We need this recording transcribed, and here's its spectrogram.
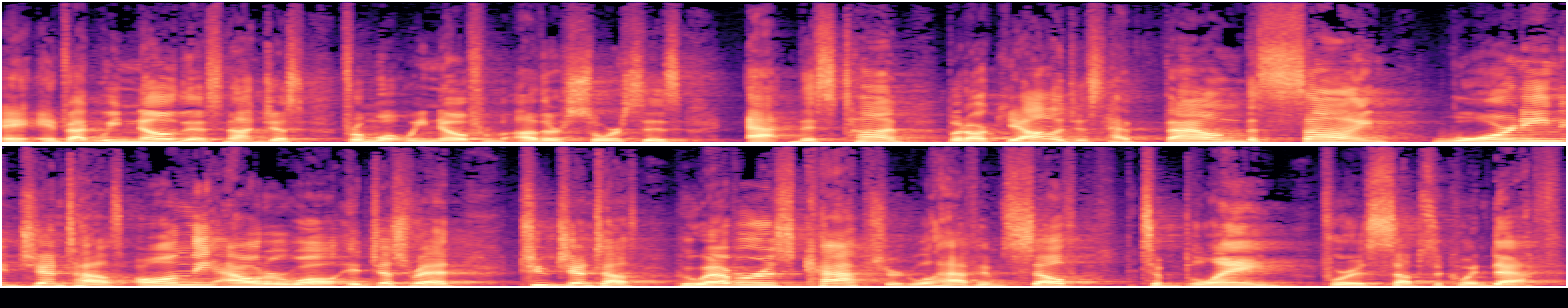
In fact, we know this not just from what we know from other sources at this time, but archaeologists have found the sign warning Gentiles on the outer wall. It just read to Gentiles, whoever is captured will have himself to blame for his subsequent death.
